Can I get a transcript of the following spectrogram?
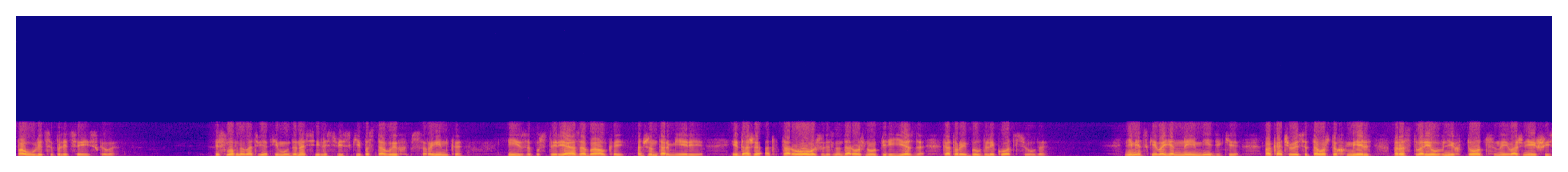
по улице полицейского. И словно в ответ ему доносились свистки постовых с рынка и из-за пустыря за балкой, от жандармерии, и даже от второго железнодорожного переезда, который был далеко отсюда. Немецкие военные медики, покачиваясь от того, что хмель растворил в них тот наиважнейший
